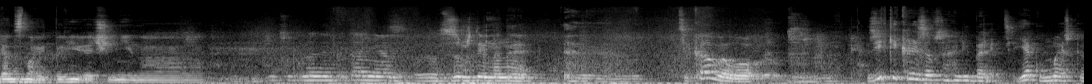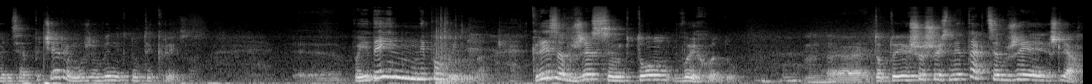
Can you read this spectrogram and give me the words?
Я не знаю, відповів я чи ні на Тут у мене питання з- завжди мене е, цікавило. Звідки криза взагалі береться? Як у мешканця печери може виникнути криза? Е, По ідеї, не повинна. Криза вже симптом виходу. Е, Тобто, якщо щось не так, це вже шлях.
